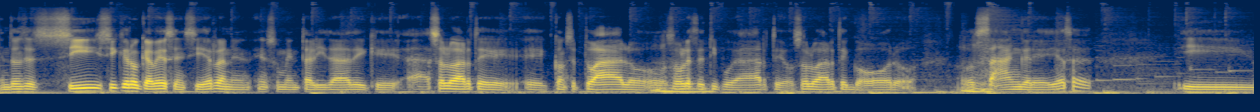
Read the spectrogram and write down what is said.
Entonces, sí, sí creo que a veces encierran en, en su mentalidad de que ah, solo arte eh, conceptual o, o solo este tipo de arte o solo arte gore o, o sangre, ya sabes. Y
